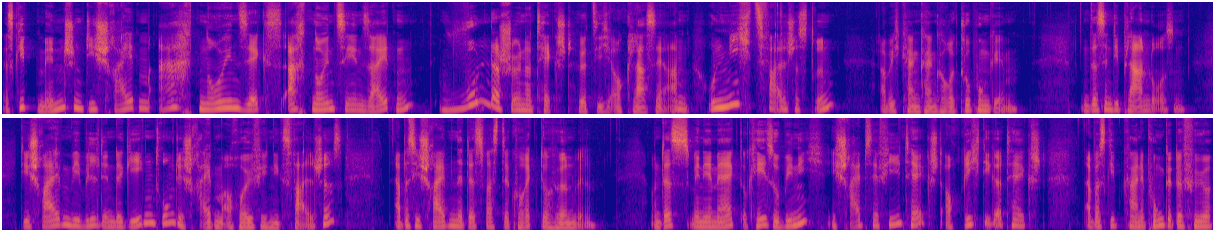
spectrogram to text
es gibt Menschen, die schreiben 8, 9, 6, 8, 9, 10 Seiten. Wunderschöner Text, hört sich auch klasse an. Und nichts Falsches drin, aber ich kann keinen Korrekturpunkt geben. Und das sind die Planlosen. Die schreiben wie wild in der Gegend rum, die schreiben auch häufig nichts Falsches, aber sie schreiben nicht das, was der Korrektor hören will. Und das, wenn ihr merkt, okay, so bin ich, ich schreibe sehr viel Text, auch richtiger Text, aber es gibt keine Punkte dafür,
